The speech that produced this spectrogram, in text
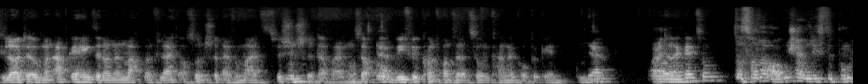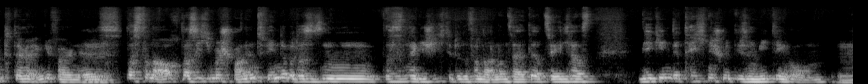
die Leute irgendwann abgehängt sind und dann macht man vielleicht auch so einen Schritt einfach mal als Zwischenschritt dabei. Man muss auch gucken, ja. wie viel Konfrontation kann eine Gruppe gehen. Mhm. Ja. Weitere Ergänzung? Das war der augenscheinlichste Punkt, der mir eingefallen mhm. ist. Was dann auch, was ich immer spannend finde, aber das ist, ein, das ist eine Geschichte, die du von der anderen Seite erzählt hast. Wie gehen wir technisch mit diesem Meeting um? Mhm.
